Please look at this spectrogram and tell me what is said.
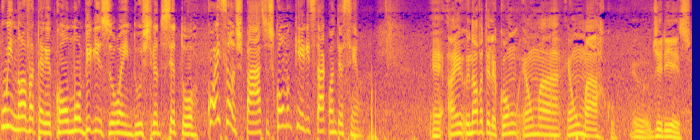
O Inova Telecom mobilizou a indústria do setor. Quais são os passos? Como que ele está acontecendo? É, a Inova Telecom é, uma, é um marco, eu diria isso.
